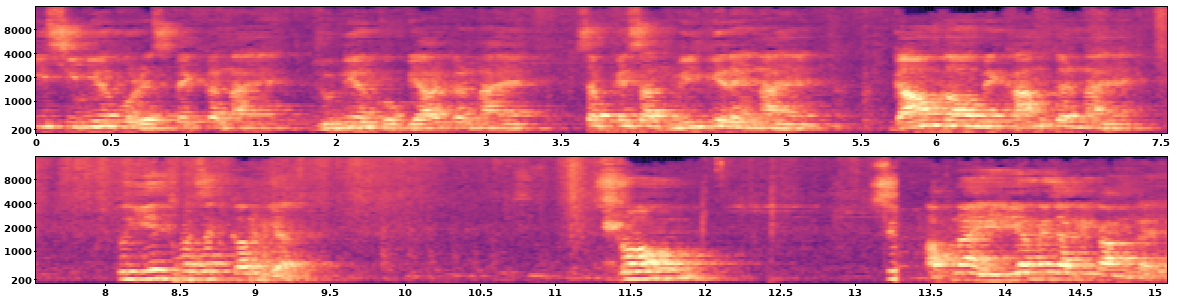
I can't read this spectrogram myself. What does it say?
कि सीनियर को रेस्पेक्ट करना है जूनियर को प्यार करना है सबके साथ मिल के रहना है गांव गांव में काम करना है तो ये थोड़ा सा कम गया था स्ट्रॉन्ग अपना एरिया में जाके काम करे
